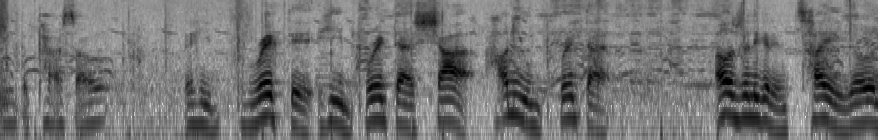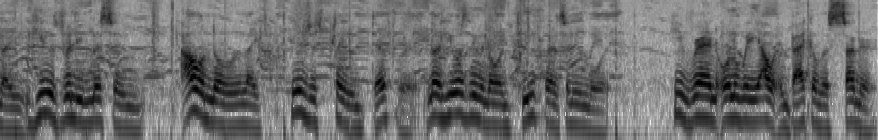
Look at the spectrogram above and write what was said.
See the pass out. And he bricked it. He bricked that shot. How do you brick that? I was really getting tight, yo. Like he was really missing. I don't know. Like he was just playing different. Look, he wasn't even on defense anymore. He ran all the way out in back of a center.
